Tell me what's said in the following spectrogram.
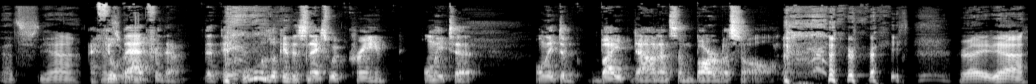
That's yeah. I that's feel bad right. for them that they, ooh, look at this nice whipped cream, only to, only to bite down on some Barbasol. right, right, yeah,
